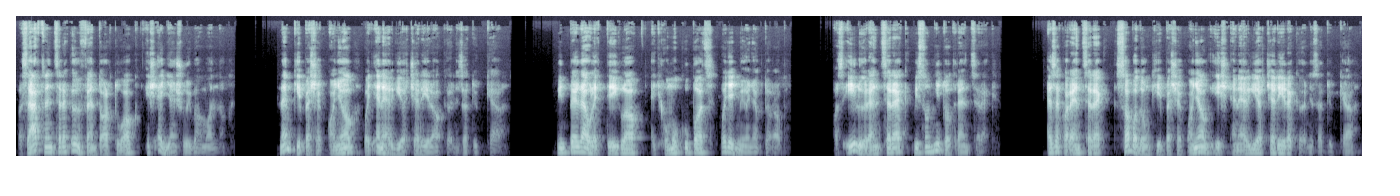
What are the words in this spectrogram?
A zárt rendszerek önfenntartóak és egyensúlyban vannak. Nem képesek anyag vagy energia cserére a környezetükkel. Mint például egy tégla, egy homokupac vagy egy műanyag darab. Az élő rendszerek viszont nyitott rendszerek. Ezek a rendszerek szabadon képesek anyag és energia cserére környezetükkel.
